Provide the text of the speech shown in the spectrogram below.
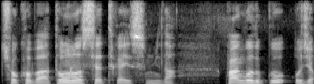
초코바, 도넛 세트가 있습니다. 광고 듣고 오죠.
